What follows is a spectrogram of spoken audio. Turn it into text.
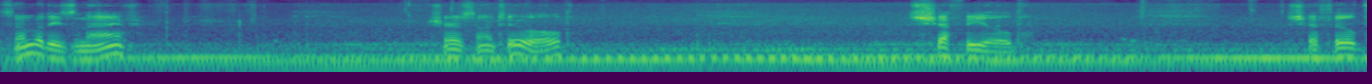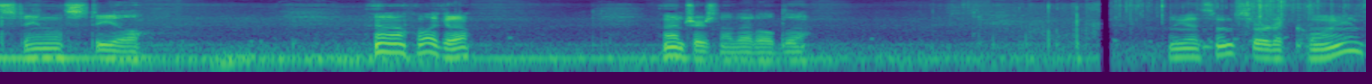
Somebody's knife. Sure it's not too old. Sheffield. Sheffield stainless steel. Oh, look at him. I'm sure it's not that old though. We got some sort of coin.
